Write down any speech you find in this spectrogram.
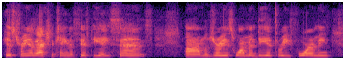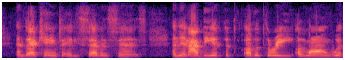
His transaction came to fifty-eight cents. Um, luxurious woman did three for me, and that came to eighty-seven cents. And then I did the other three along with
